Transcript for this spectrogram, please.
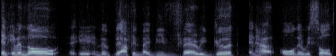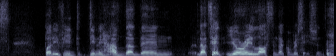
and even though the, the athlete might be very good and have all the results but if you d- didn't have that then that's it. You already lost in that conversation.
